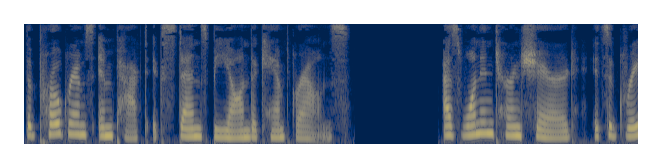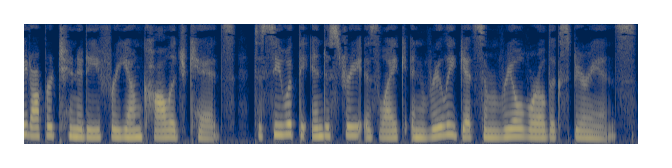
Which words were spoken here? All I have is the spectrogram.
The program's impact extends beyond the campgrounds. As one intern shared, it's a great opportunity for young college kids to see what the industry is like and really get some real world experience.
